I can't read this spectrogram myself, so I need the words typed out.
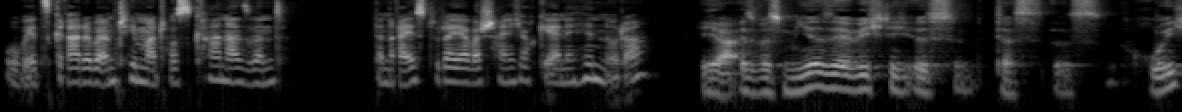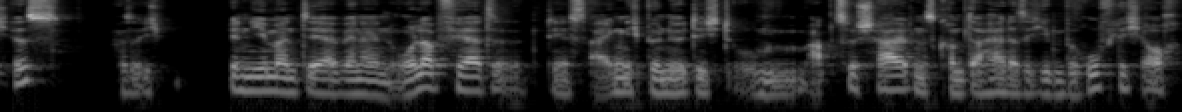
Wo wir jetzt gerade beim Thema Toskana sind. Dann reist du da ja wahrscheinlich auch gerne hin, oder? Ja, also was mir sehr wichtig ist, dass es ruhig ist. Also ich bin jemand, der, wenn er in Urlaub fährt, der es eigentlich benötigt, um abzuschalten. Es kommt daher, dass ich eben beruflich auch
